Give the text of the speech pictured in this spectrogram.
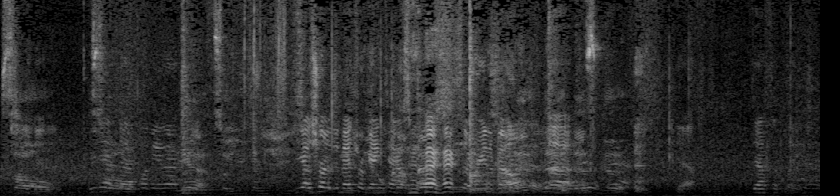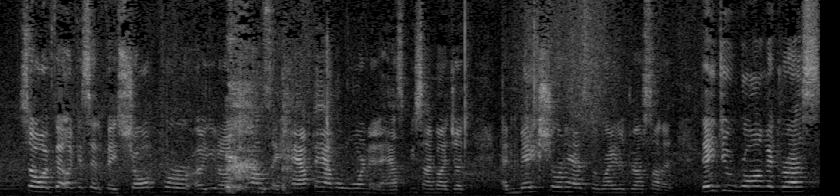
So, We so, that, plenty of that. yeah, so you can. You guys heard of the Metro Gang Task Force? Force? Is that a bell? Uh, that's good. Yeah, definitely. So if that, like I said, if they show up for, uh, you know, a house, they have to have a warrant and it has to be signed by a judge, and make sure it has the right address on it. They do wrong address,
